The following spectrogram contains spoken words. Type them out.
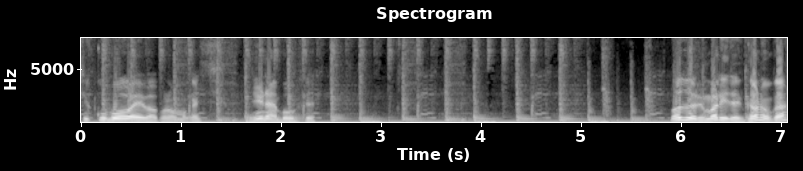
સિક્કુ બહુ આવ્યા પણ આમાં કઈ ઝીણા બહુ છે. મજૂરી મળી જાય ઘણું કા?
